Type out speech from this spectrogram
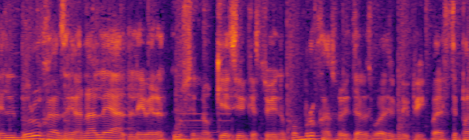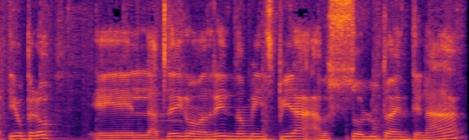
el Brujas de ganarle al Leverkusen. No quiere decir que estoy viendo con Brujas. Ahorita les voy a decir mi pick para este partido. Pero el Atlético de Madrid no me inspira absolutamente nada.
